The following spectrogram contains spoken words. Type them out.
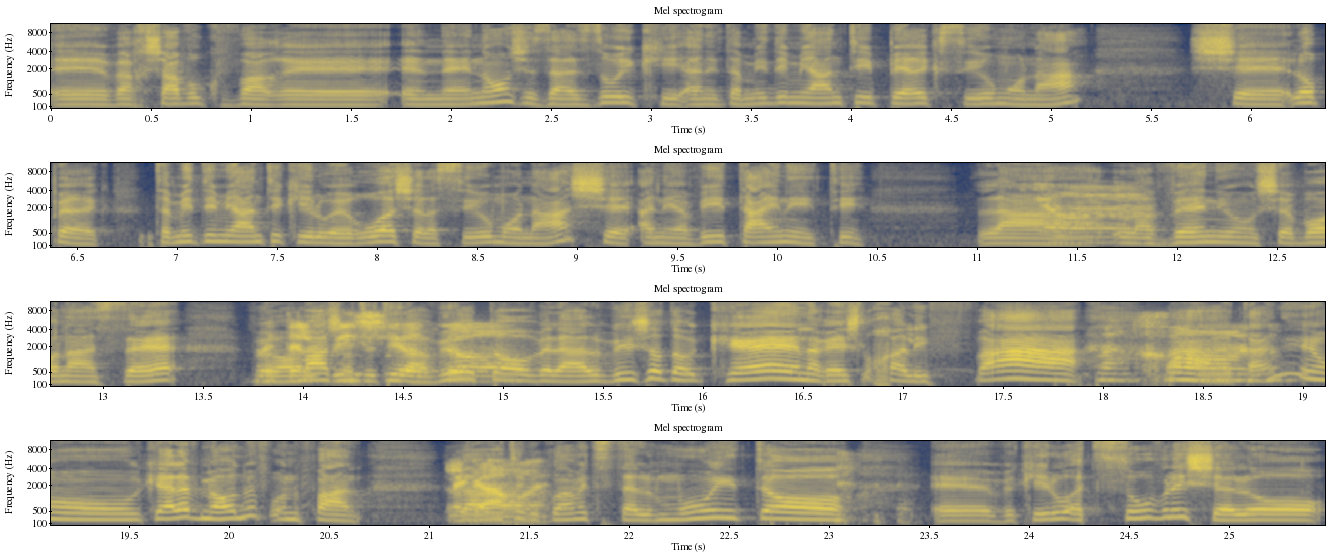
אה, ועכשיו הוא כבר אה, איננו, שזה הזוי, כי אני תמיד דמיינתי פרק סיום עונה, ש... לא פרק, תמיד דמיינתי כאילו אירוע של הסיום עונה, שאני אביא את טייני איתי ל... לווניו שבו נעשה. וממש ותלבישי רציתי להביא אותו. ולהלביש אותו, כן, הרי יש לו חליפה. נכון. אה, טני הוא כלב מאוד מפונפן. לגמרי. וכולם הצטלמו איתו, אה, וכאילו עצוב לי שלא,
